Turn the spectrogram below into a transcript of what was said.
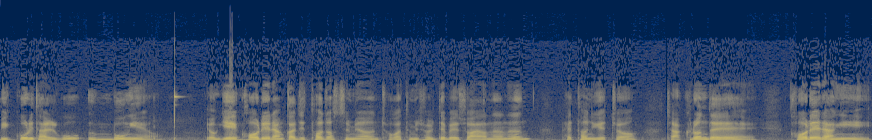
윗꼬리 달고 음봉이에요. 여기에 거래량까지 터졌으면 저 같으면 절대 매수 안 하는 패턴이겠죠. 자 그런데 거래량이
